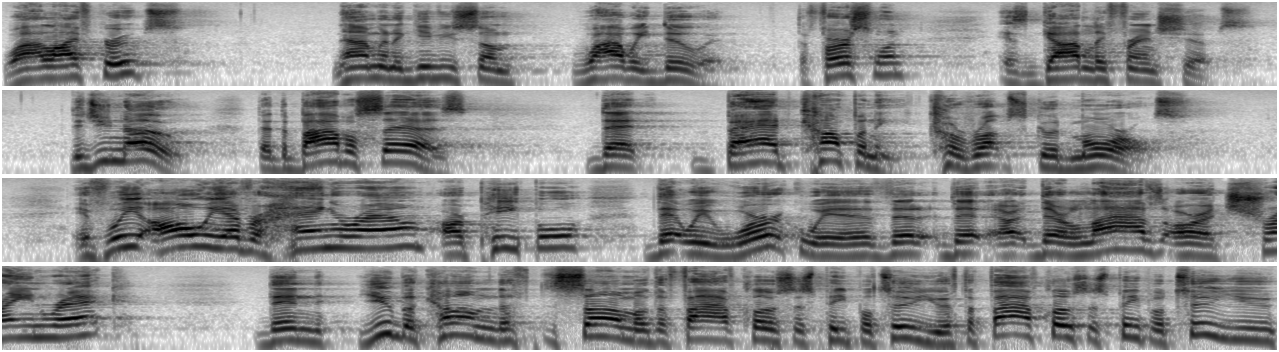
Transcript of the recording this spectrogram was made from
Why life groups? Now I'm going to give you some why we do it. The first one is godly friendships. Did you know that the Bible says that bad company corrupts good morals? If we all we ever hang around are people that we work with that, that are, their lives are a train wreck, then you become the sum of the five closest people to you. If the five closest people to you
